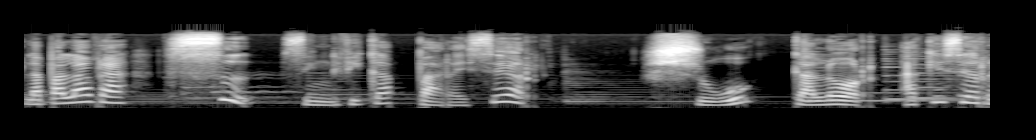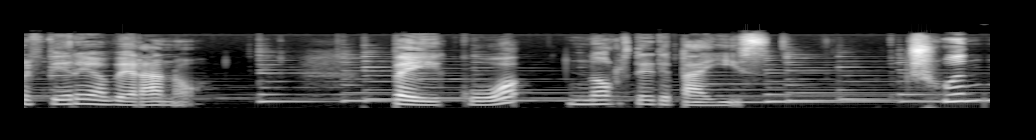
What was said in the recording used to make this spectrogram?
La palabra si significa parecer. Shu, calor, aquí se refiere a verano. Beiguo, norte del país. Chun.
